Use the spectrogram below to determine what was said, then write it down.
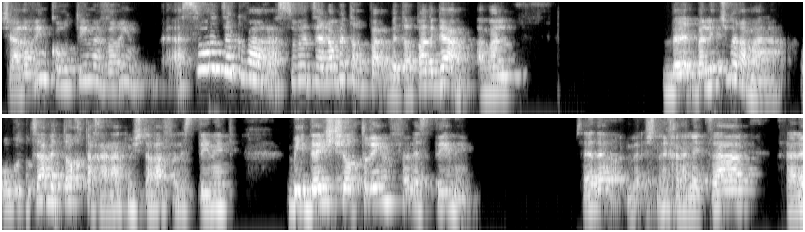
שערבים כורתים איברים. עשו את זה כבר, עשו את זה לא בתרפ"ט, בתרפ"ט גם, אבל בלינץ' ברמאללה הוא בוצע בתוך תחנת משטרה פלסטינית בידי שוטרים פלסטינים. בסדר? שני חיילי צה"ל, חיילי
